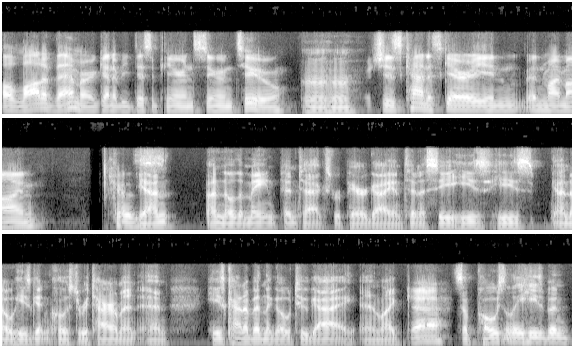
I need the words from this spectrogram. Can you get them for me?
a lot of them are going to be disappearing soon too hmm which is kind of scary in in my mind because Yeah. I, I know the main Pentax repair guy in Tennessee. He's, he's, I know he's getting close to retirement and he's kind of been the go to guy. And like, yeah supposedly he's been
